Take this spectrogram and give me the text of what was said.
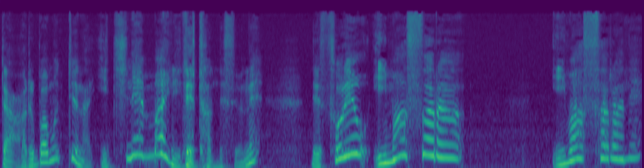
たアルバムっていうのは1年前に出たんですよね。でそれを今更今更ね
